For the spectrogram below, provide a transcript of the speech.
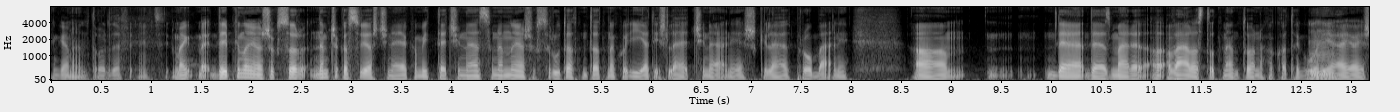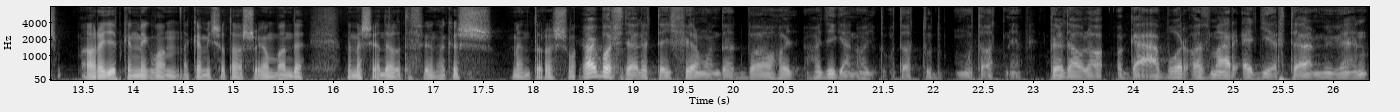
igen. mentor definíció. Meg, de egyébként nagyon sokszor nem csak az, hogy azt csinálják, amit te csinálsz, hanem nagyon sokszor utat mutatnak, hogy ilyet is lehet csinálni, és ki lehet próbálni. Um, de, de ez már a választott mentornak a kategóriája, mm. és arra egyébként még van nekem is a tarsolyomban, de, de meséld el a te főnökös mentoros volt. Jaj, bocs, de előtte egy fél mondatban, hogy, hogy igen, hogy utat tud mutatni például a, Gábor, az már egyértelműen,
